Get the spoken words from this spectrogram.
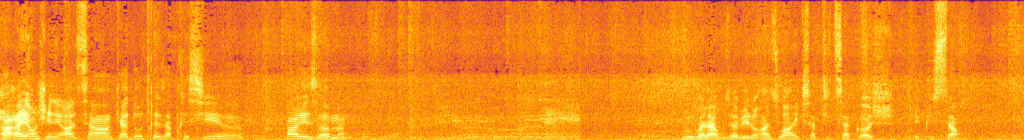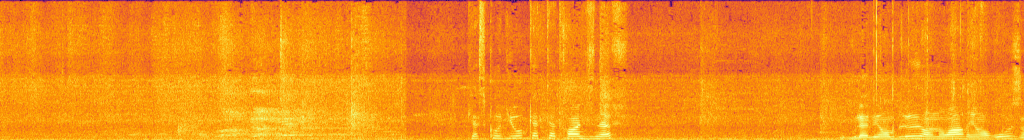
Pareil, en général, c'est un cadeau très apprécié euh, par les hommes. Donc voilà, vous avez le rasoir avec sa petite sacoche et puis ça. Casque audio 4,99. Vous l'avez en bleu, en noir et en rose.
